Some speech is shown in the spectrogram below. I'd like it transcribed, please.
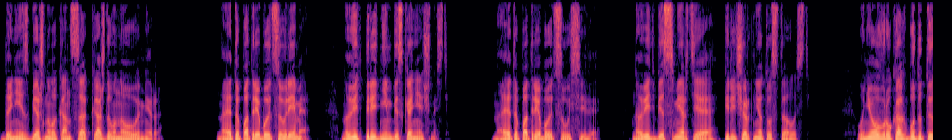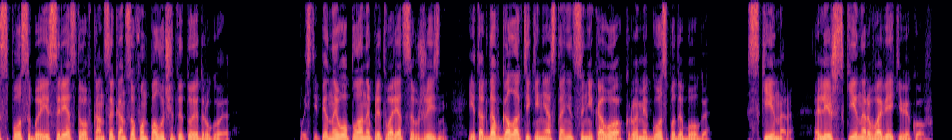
до неизбежного конца каждого нового мира. На это потребуется время, но ведь перед ним бесконечность. На это потребуется усилие. Но ведь бессмертие перечеркнет усталость. У него в руках будут и способы, и средства, в конце концов он получит и то, и другое. Постепенно его планы притворятся в жизнь, и тогда в галактике не останется никого, кроме Господа Бога. Скиннер, лишь Скиннер во веки веков.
